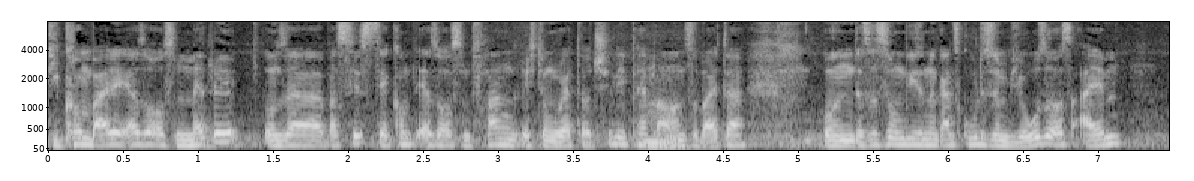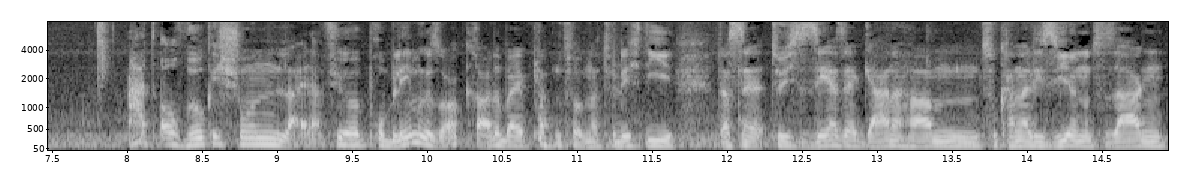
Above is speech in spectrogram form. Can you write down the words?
die kommen beide eher so aus dem Metal. Unser Bassist, der kommt eher so aus dem Funk Richtung Red Hot Chili Pepper und so weiter. Und das ist irgendwie so eine ganz gute Symbiose aus allem hat auch wirklich schon leider für Probleme gesorgt, gerade bei Plattenfirmen natürlich, die das natürlich sehr, sehr gerne haben, zu kanalisieren und zu sagen,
